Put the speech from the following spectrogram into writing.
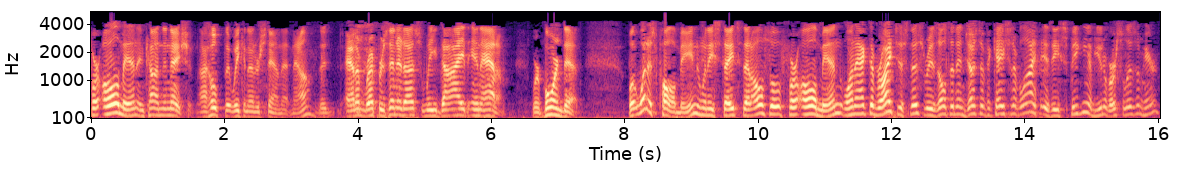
for all men in condemnation. I hope that we can understand that now. That Adam represented us, we died in Adam. We're born dead. But what does Paul mean when he states that also for all men one act of righteousness resulted in justification of life? Is he speaking of universalism here?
